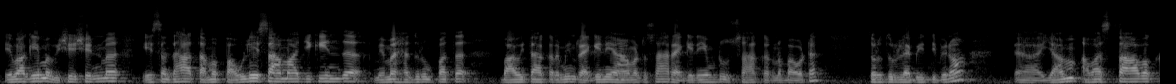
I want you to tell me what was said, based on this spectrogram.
ඒ වගේම විශේෂයෙන්ම ඒ සඳහා තම පවුලේ සමාජිකින්ද මෙම හැඳුනුම්පත භාවිතා කරමින් රැගෙන යාමට සහ රැගෙන යාමට උත්සාහ කරන බවට තොරතුරු ලැබී තිබෙනවා. යම් අවස්ථාවක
